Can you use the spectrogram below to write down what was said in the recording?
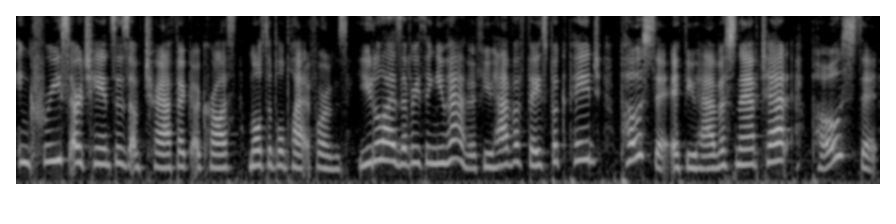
increase our chances of traffic across multiple platforms. Utilize everything you have. If you have a Facebook page, post it. If you have a Snapchat, post it.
